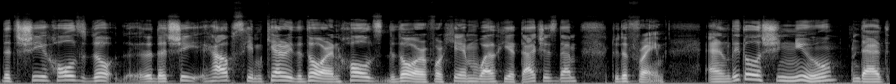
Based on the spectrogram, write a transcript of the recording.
that she holds door, that she helps him carry the door and holds the door for him while he attaches them to the frame and little she knew that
